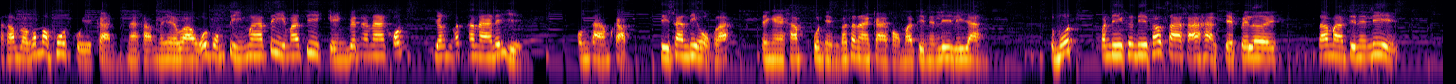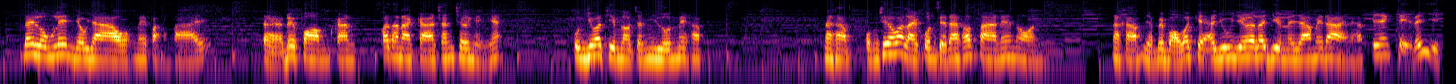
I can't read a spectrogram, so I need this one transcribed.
นะครับเราก็มาพูดคุยกันนะครับไม่ใช่ว่าโอ้ยผมติ่งมาตี้มาตี้เก่งเป็นอนาคตยังพัฒนาได้อีก ผมถามกลับซีซั่นที่ 6 ละ เป็นไงครับ คุณเห็นพัฒนาการของมาตินเนลลี่หรือยัง สมมติวันดีคืนดีเท่าซาขาหักเจ็บไปเลย แล้วมาตินเนลลี่ได้ลงเล่นยาวๆในฝั่งซ้าย แต่ด้วยฟอร์มการพัฒนาการชั้นเชิงอย่างเงี้ย คุณคิดว่าทีมเราจะมีลุ้นไหมครับนะครับผมเชื่อว่าหลายคนเสียดายทอสซาแน่นอนนะครับอย่าไปบอกว่าแกอายุเยอะแล้วยืนระยะไม่ได้นะครับแกยังเตะได้อีก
